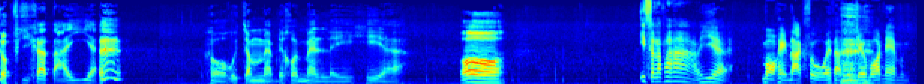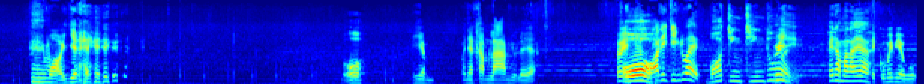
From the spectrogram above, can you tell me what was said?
ดนผีฆ่าตายไอ้เฮียโห กูจำแมปได้คนแม่นเลยเฮียโอ้ อิสรภาพไอ้เหี้ยหมอกแห่งดาร์กโซไอ้สัตว์เจอบอสแน่มึงหมอกไอ้เหี้ยอะไรโอ้ไอ้เหี้ยมันยังคำรามอยู่เลยอะเฮ้ยโอ้ บอสจริงๆด้วย บอสจริง ๆ ด้วเฮ้ย ย ให้ทำอะไรอะแต่กูไม่มีอาวุธ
